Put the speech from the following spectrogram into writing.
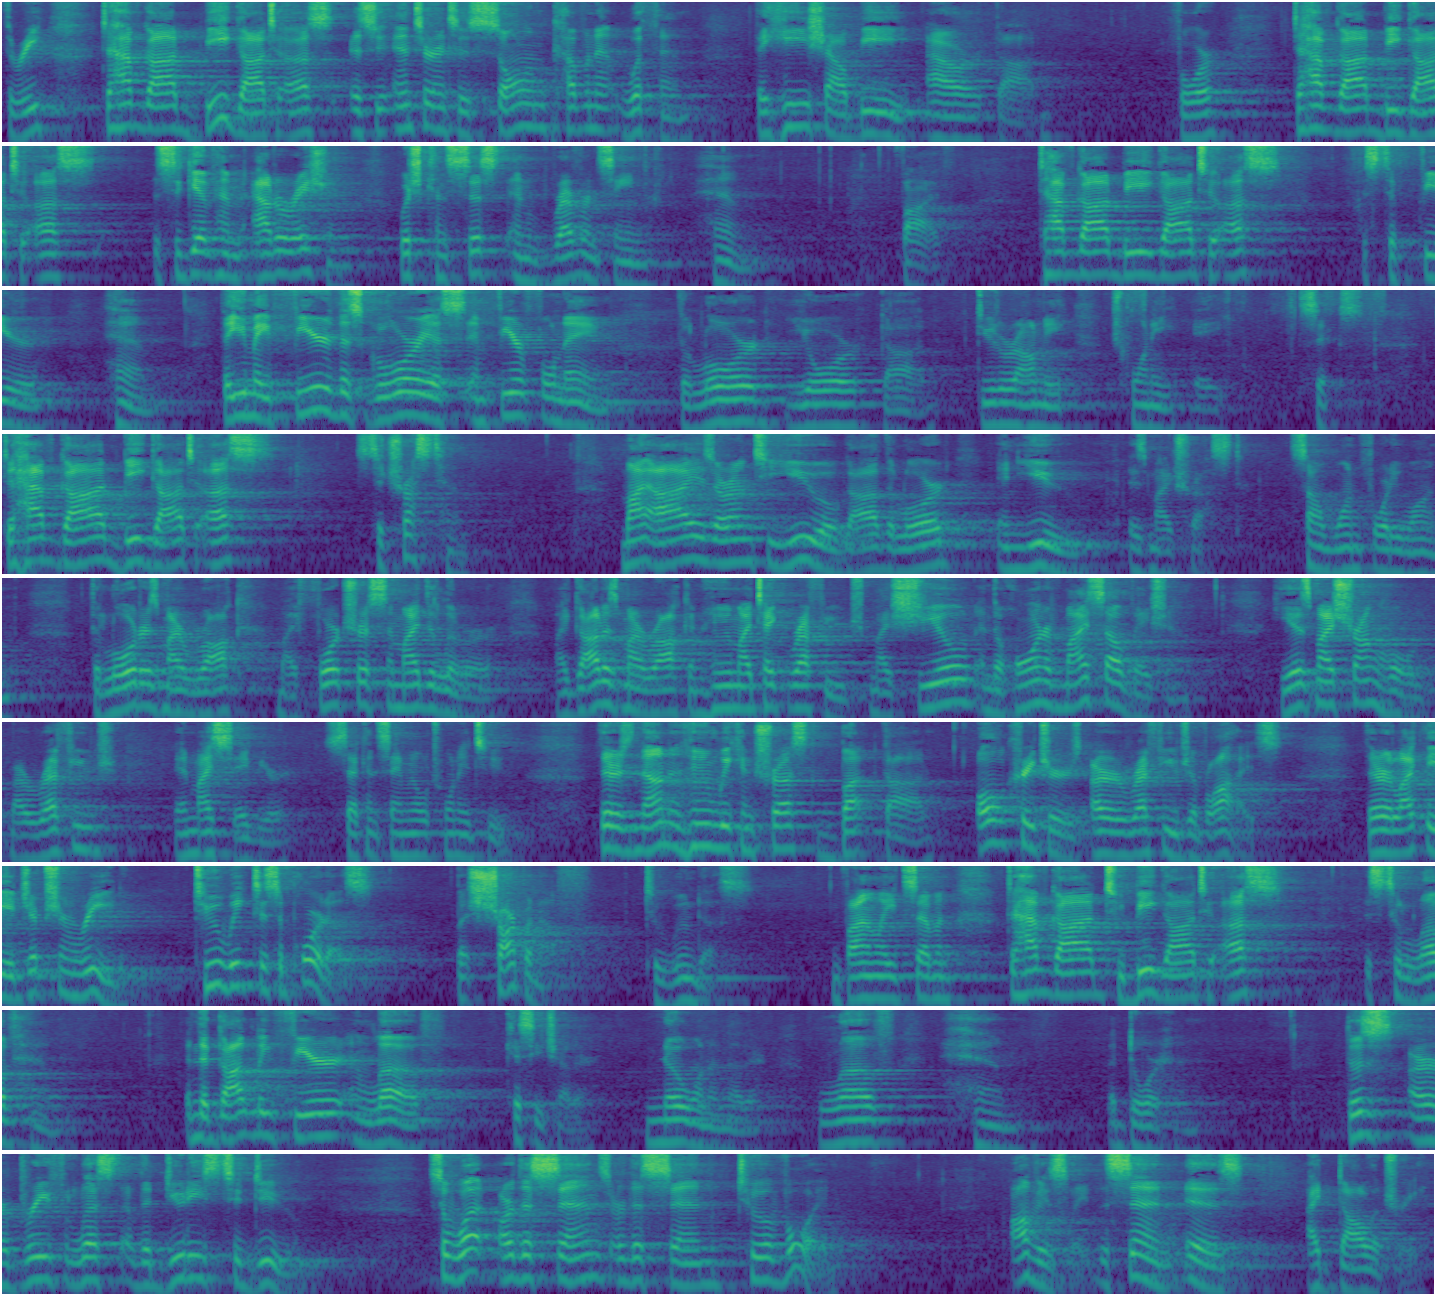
Three, to have God be God to us is to enter into solemn covenant with Him that He shall be our God. Four, to have God be God to us is to give Him adoration, which consists in reverencing Him. Five, to have God be God to us is to fear him, that you may fear this glorious and fearful name, the Lord your God. Deuteronomy 28 6. To have God be God to us is to trust him. My eyes are unto you, O God, the Lord, and you is my trust. Psalm 141. The Lord is my rock, my fortress, and my deliverer. My God is my rock in whom I take refuge, my shield and the horn of my salvation. He is my stronghold, my refuge, and my Savior. 2 Samuel 22. There is none in whom we can trust but God. All creatures are a refuge of lies. They are like the Egyptian reed, too weak to support us, but sharp enough to wound us. And finally, seven, to have God to be God to us is to love Him and the godly fear and love kiss each other, know one another, love Him, adore Him. Those are a brief list of the duties to do. So, what are the sins or the sin to avoid? Obviously, the sin is idolatry.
